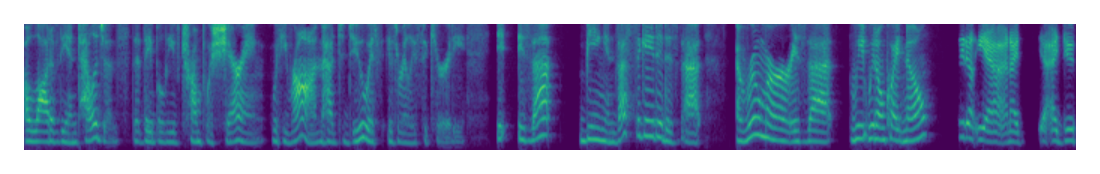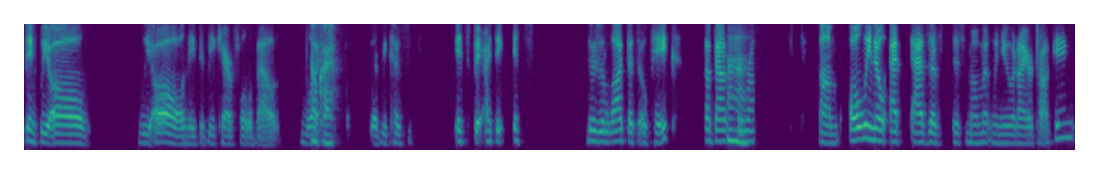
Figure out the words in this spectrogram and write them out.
a lot of the intelligence that they believe Trump was sharing with Iran had to do with Israeli security. Is that being investigated? Is that a rumor? Is that we, we don't quite know? We don't. Yeah, and I I do think we all we all need to be careful about what okay. because it's I think it's there's a lot that's opaque about mm-hmm. Iran. Um, all we know at as of this moment when you and I are talking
